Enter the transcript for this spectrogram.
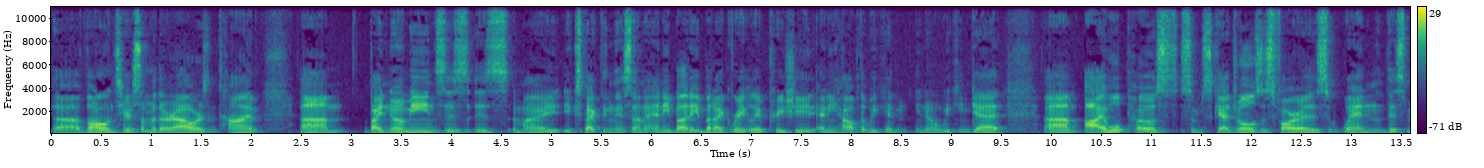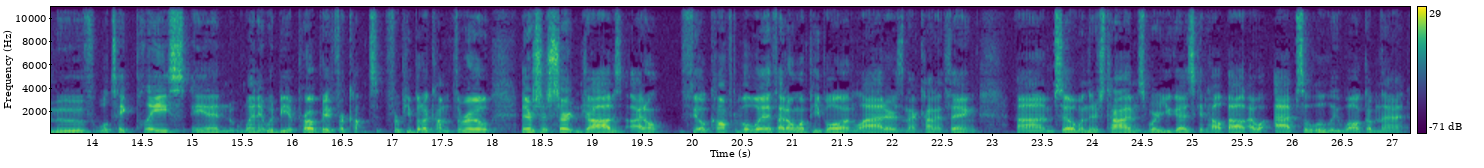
uh, volunteer some of their hours and time. Um, by no means is is am I expecting this on anybody, but I greatly appreciate any help that we can you know we can get. Um, I will post some schedules as far as when this move will take place and when it would be appropriate for for people to come through. There's just certain jobs I don't feel comfortable with. I don't want people on ladders and that kind of thing. Um, so when there's times where you guys could help out, I will absolutely welcome that,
